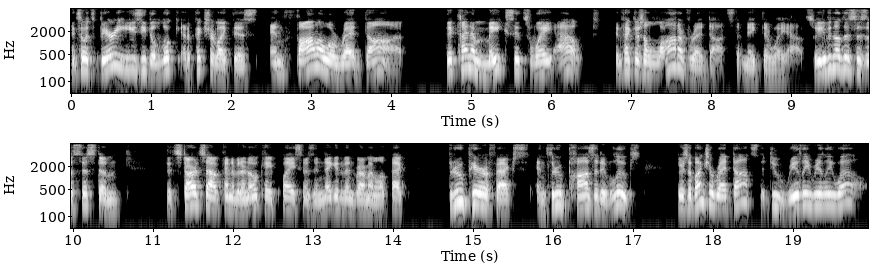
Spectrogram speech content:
And so it's very easy to look at a picture like this and follow a red dot that kind of makes its way out. In fact, there's a lot of red dots that make their way out. So even though this is a system that starts out kind of in an okay place and has a negative environmental effect, through peer effects and through positive loops, there's a bunch of red dots that do really, really well.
